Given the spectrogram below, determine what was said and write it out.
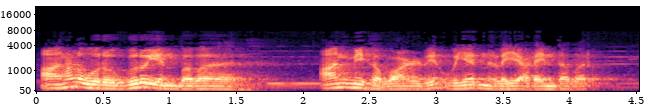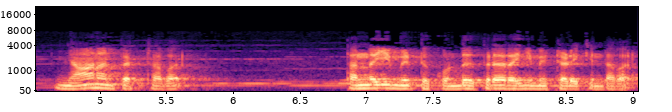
ஆனால் ஒரு குரு என்பவர் ஆன்மீக வாழ்வின் உயர்நிலையை அடைந்தவர் ஞானம் பெற்றவர் தன்னையும் மீட்டுக்கொண்டு பிறரையும் மீட்டெடுக்கின்றவர்.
